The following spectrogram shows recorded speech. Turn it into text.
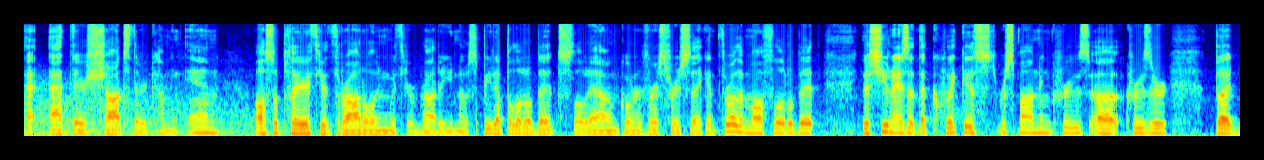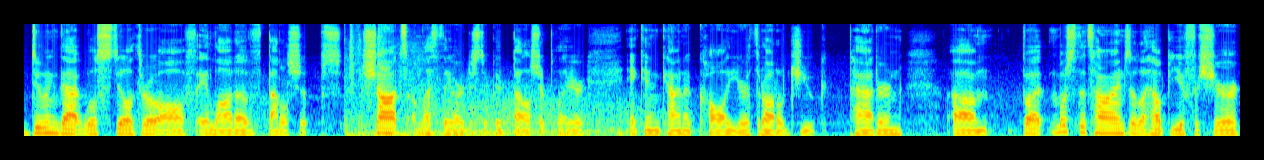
at, at their shots that are coming in. Also play with your throttle and with your rudder, you know, speed up a little bit, slow down, go in reverse for a second, throw them off a little bit. Yoshino isn't the quickest responding cruise, uh, cruiser, but doing that will still throw off a lot of battleship's shots unless they are just a good battleship player and can kind of call your throttle juke pattern. Um, but most of the times it'll help you for sure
